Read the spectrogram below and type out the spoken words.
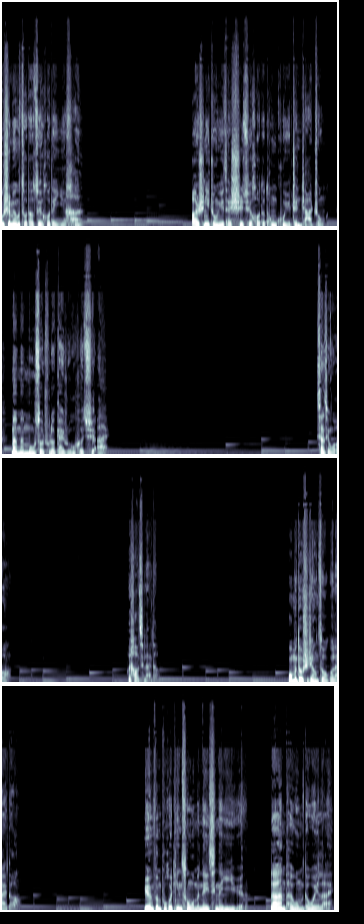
不是没有走到最后的遗憾，而是你终于在失去后的痛苦与挣扎中，慢慢摸索出了该如何去爱。相信我，会好起来的。我们都是这样走过来的，缘分不会听从我们内心的意愿，来安排我们的未来，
